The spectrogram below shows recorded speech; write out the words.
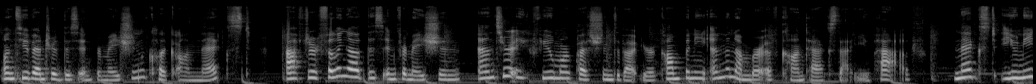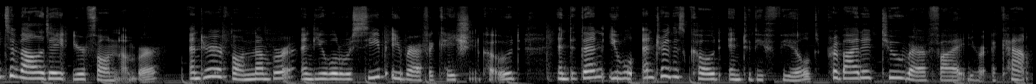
Once you've entered this information, click on Next. After filling out this information, answer a few more questions about your company and the number of contacts that you have. Next, you need to validate your phone number. Enter your phone number and you will receive a verification code, and then you will enter this code into the field provided to verify your account.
